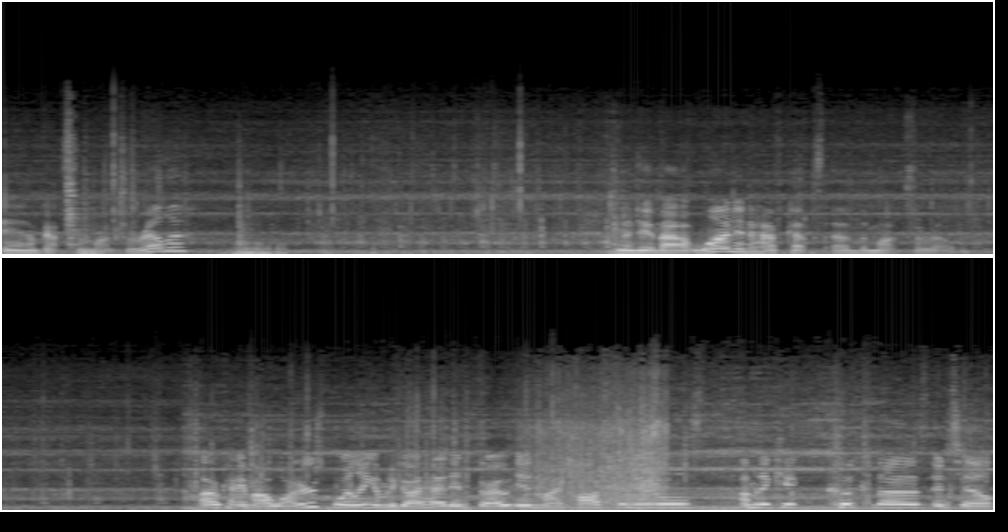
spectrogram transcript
And I've got some mozzarella. I'm gonna do about one and a half cups of the mozzarella. Okay, my water's boiling. I'm gonna go ahead and throw in my pasta noodles. I'm gonna kick, cook those until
